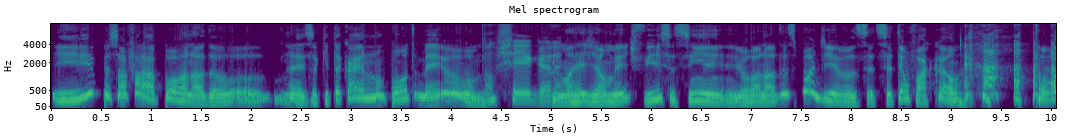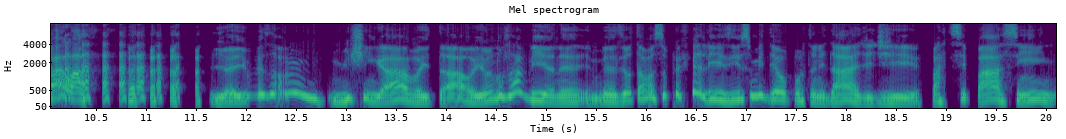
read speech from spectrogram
E o pessoal falava, pô, Ronaldo, né, isso aqui tá caindo num ponto meio. Não chega, né? Numa região meio difícil, assim. E o Ronaldo respondia: você tem um facão? então vai lá. e aí o pessoal me xingava e tal, e eu não sabia, né? Mas eu tava super feliz. E isso me deu a oportunidade de participar, assim,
